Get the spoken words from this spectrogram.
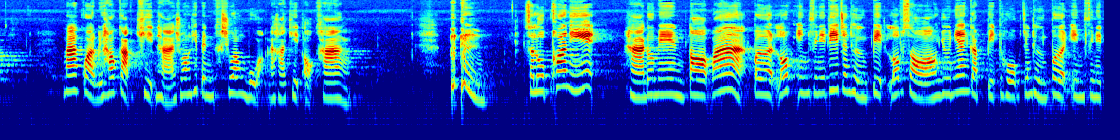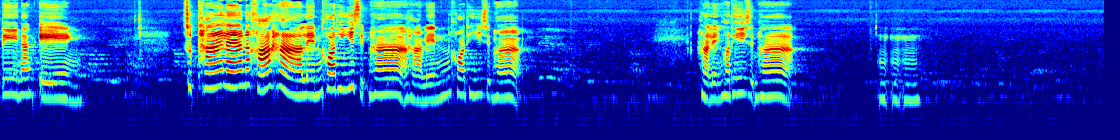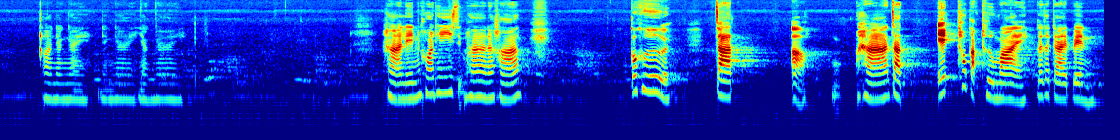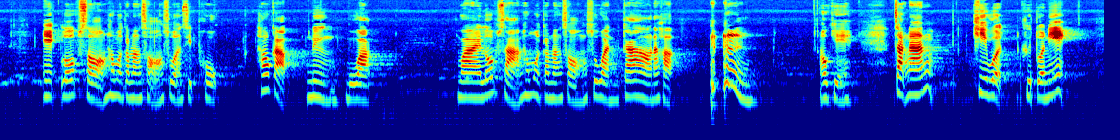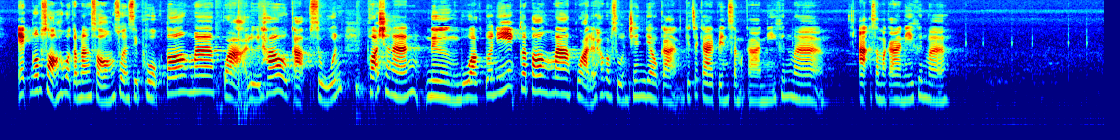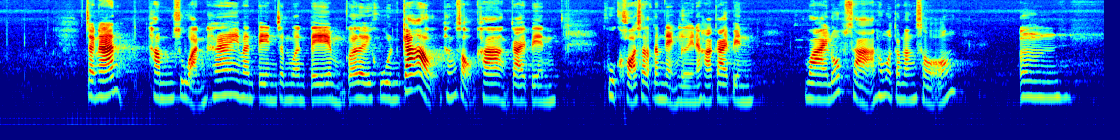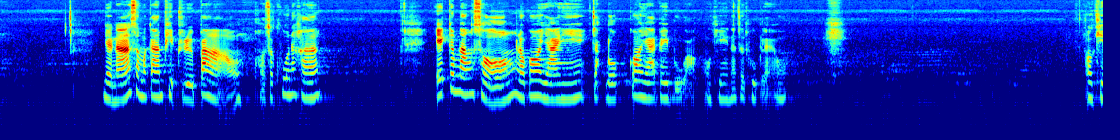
มากกว่าหรือเท่ากับขีดหาช่วงที่เป็นช่วงบวกนะคะ ขีดออกข้าง สรุปข้อนี้หาโดเมนตอบว่าเปิดลบอินฟินิตี้จนถึงปิดลบ2ยูเนียนกับปิด 6 จนถึงเปิดอินฟินิตี้นั่นเอง สุดท้ายแล้วนะคะ หาเลนส์ข้อที่ 25 หาเลนส์ข้อที่ 25 หาเลนส์ข้อที่ 25 อืมอืมอืมอ่ายังไง ยังไง ยังไง หาเลนส์ข้อที่ 25 นะคะ ก็คือจัดอะหาจัด x เท่ากับเทอม y ก็จะกลายเป็น x ลบ2ทั้งหมดกำลัง2ส่วน 16 เท่ากับ 1 บวก y ลบ3ทั้งหมดกำลัง2ส่วน 9 นะคะ โอเค จากนั้นคีย์เวิร์ดคือตัวนี้ x ลบ2ทั้งหมดกำลัง2ส่วน 16 ต้องมากกว่าหรือเท่ากับ 0 เพราะฉะนั้น 1 บวกตัวนี้ก็ต้องมากกว่าหรือเท่ากับ 0 เช่นเดียวกัน ก็จะกลายเป็นสมการนี้ขึ้นมาอะสมการนี้ขึ้นมา จากนั้นทำส่วนให้มันเป็นจำนวนเต็มก็เลยคูณ 9 ทั้งสองข้าง กลายเป็นครูขอสลับตำแหน่งเลยนะคะ กลายเป็น y ลบ3ทั้งหมดกำลังสองอืม เดี๋ยวนะ สมการผิดหรือเปล่า ขอสักครู่นะคะ x กำลังสองแล้วก็ย้ายนี้จากลบก็ย้ายไปบวก โอเค น่าจะถูกแล้ว โอเค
